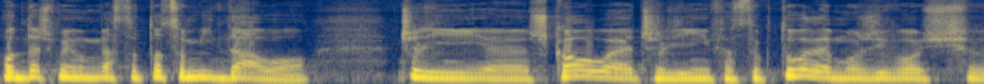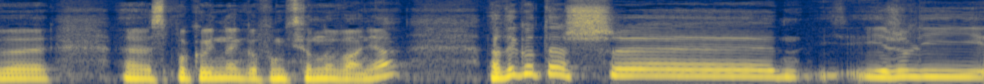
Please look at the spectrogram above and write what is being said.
oddać mojemu miastu to, co mi dało, czyli e, szkołę, czyli infrastrukturę, możliwość spokojnego funkcjonowania. Dlatego też, jeżeli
